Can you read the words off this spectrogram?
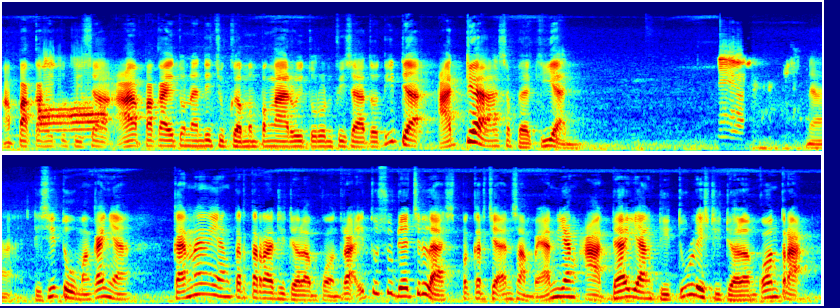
Apakah itu Oh. bisa, apakah itu nanti juga mempengaruhi turun visa atau tidak? Ada sebagian. iya Nah, di situ makanya karena yang tertera di dalam kontrak itu sudah jelas pekerjaan sampean yang ada yang ditulis di dalam kontrak.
